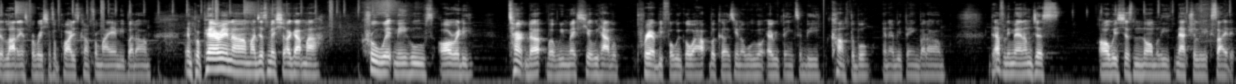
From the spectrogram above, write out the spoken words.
a, lot of inspiration for parties come from Miami. But um, in preparing, um, I just make sure I got my crew with me who's already turned up. But we make sure we have a prayer before we go out because you know we want everything to be comfortable and everything. But um, definitely, man, I'm just always just normally naturally excited.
